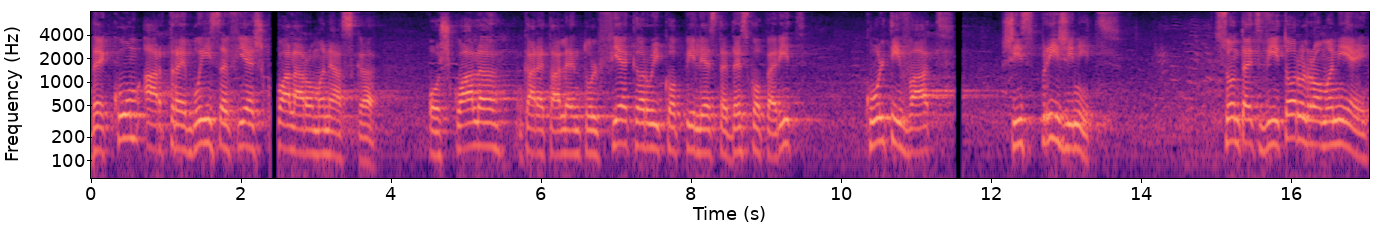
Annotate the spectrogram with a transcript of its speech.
de cum ar trebui să fie școala românească. O școală în care talentul fiecărui copil este descoperit, cultivat și sprijinit. Sunteți viitorul României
